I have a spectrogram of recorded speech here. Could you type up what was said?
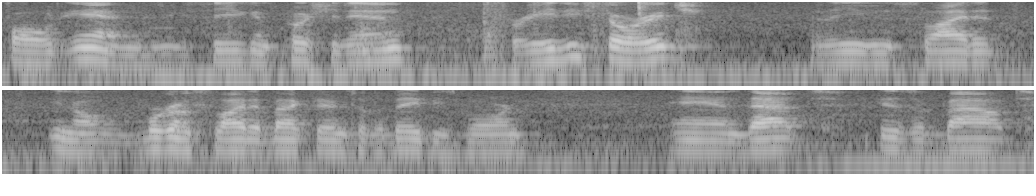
fold in. You can see you can push it in for easy storage, and then you can slide it. You know, we're going to slide it back there until the baby's born, and that is about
